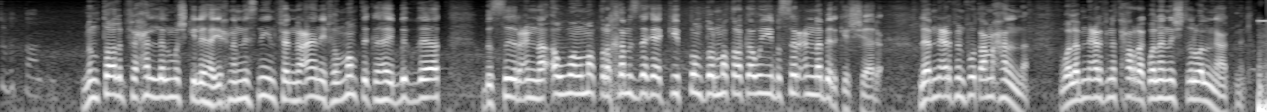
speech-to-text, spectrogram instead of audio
شو بتطالبوا؟ بنطالب في حل المشكلة هاي. إحنا من سنين في نعاني في المنطقة هاي بالذات. بصير عندنا أول مطرة خمس دقائق كيف تمطر مطرة قوية بصير عندنا بركه الشارع. لا بنعرف نفوت على محلنا ولا بنعرف نتحرك ولا نشتغل ولا نعمل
